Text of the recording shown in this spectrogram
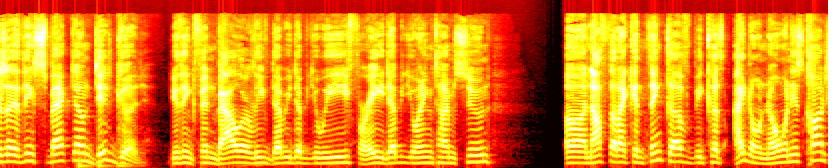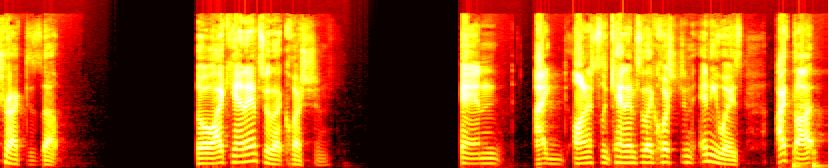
I think SmackDown did good. Do you think Finn Balor leave WWE for AEW anytime soon? Uh, not that I can think of because I don't know when his contract is up. So I can't answer that question. And I honestly can't answer that question anyways. I thought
